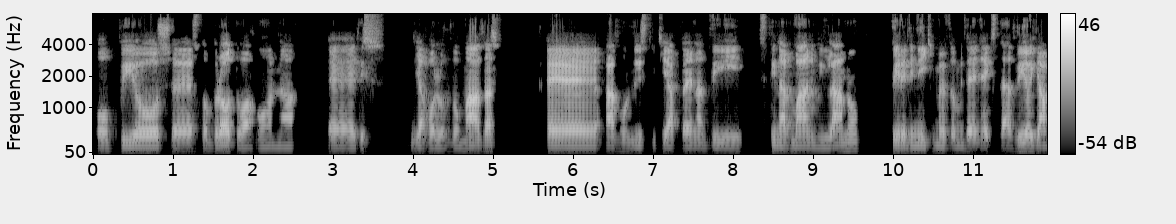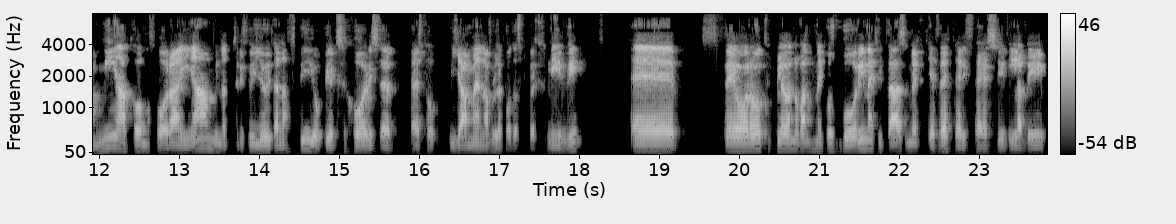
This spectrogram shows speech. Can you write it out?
ο οποίος ε, στον πρώτο αγώνα ε, της διαβολοβδομάδας ε, αγωνίστηκε απέναντι στην Αρμάνι Μιλάνο πήρε την νίκη με 79-62. Για μία ακόμα φορά η άμυνα του Τριφυλλιού ήταν αυτή η οποία ξεχώρισε, έστω για μένα βλέποντας το παιχνίδι. Ε, θεωρώ ότι πλέον ο Παναθηναϊκός μπορεί να κοιτάζει μέχρι και δεύτερη θέση, δηλαδή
